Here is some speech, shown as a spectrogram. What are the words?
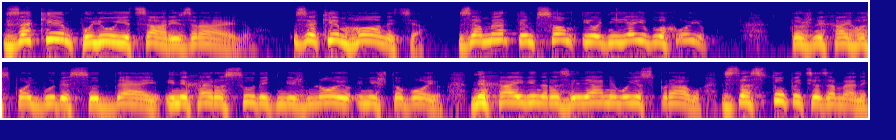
За ким полює цар Ізраїлю? За ким гониться? За мертвим псом і однією блохою? Тож нехай Господь буде суддею, і нехай розсудить між мною і між тобою. Нехай Він розгляне мою справу, заступиться за мене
